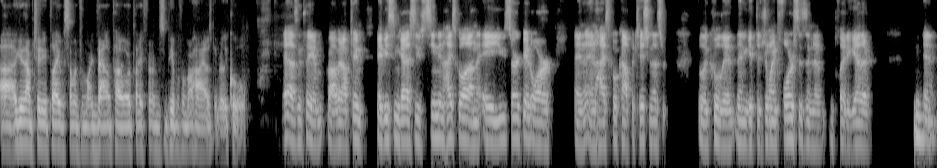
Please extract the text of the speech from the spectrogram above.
uh, getting the opportunity to play with someone from like Valpo or play from some people from Ohio has been really cool. Yeah, I was gonna say probably an opportunity. Maybe some guys you've seen in high school on the AAU circuit or in, in high school competition. That's really cool. They then get to join forces and, uh, play together. Mhm. And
